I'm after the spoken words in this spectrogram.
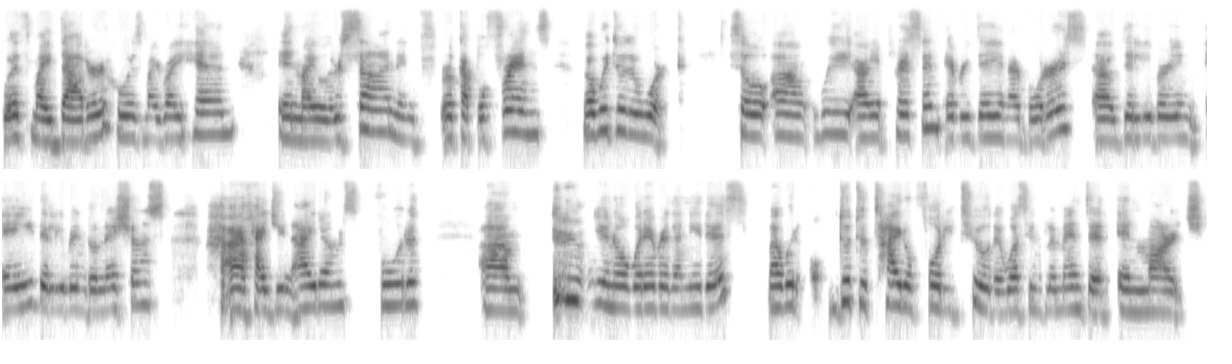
with my daughter, who is my right hand, and my other son, and a couple of friends, but we do the work. So uh, we are present every day in our borders, uh, delivering aid, delivering donations, uh, hygiene items, food, um, you know, whatever the need is. But with, due to Title 42 that was implemented in March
